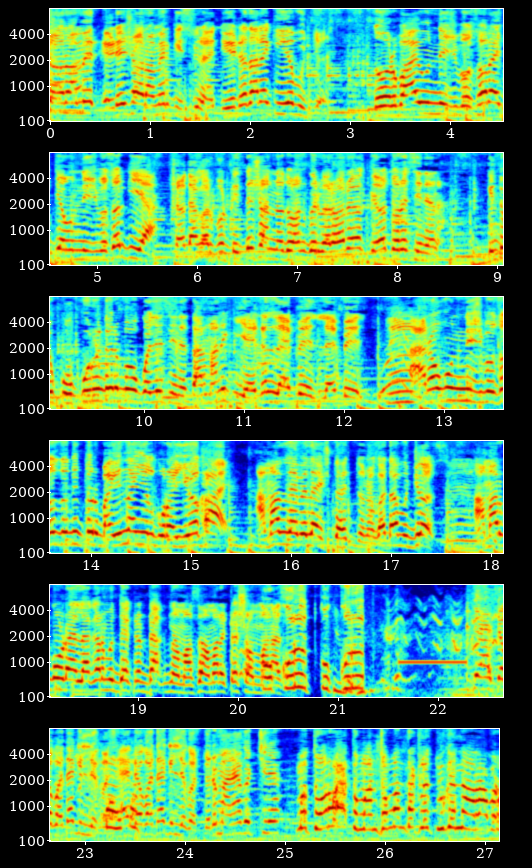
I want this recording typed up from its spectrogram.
শরমের এড়ে শরমের কিছু নাই। তুই এটা দ্বারা কি বুঝছিস তোর ভাই উনিশ বছর আজ উনিশ বছর গিয়া সদাগর স্বর্ণ করবার হরে কেউ তোরে চিনে না। কিন্তু কুকুরদের বউ কইলে চিনে তার মানে কি এটা লেভেল লেভেল আরও উনিশ বছর যদি তোর ভাই নাইল করাইও খায় আমার লেভেল আসতে হইতো না কথা বুঝছস আমার গোটা এলাকার মধ্যে একটা ডাক নাম আছে আমার একটা সম্মান আছে। কুকুরুত কুকুরুত। এত কথা কিনলে কর এত কথা কিনলে কর তোর মানা করছি না? মা তোর এত মান সম্মান থাকলে তুই কেন আর আবার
